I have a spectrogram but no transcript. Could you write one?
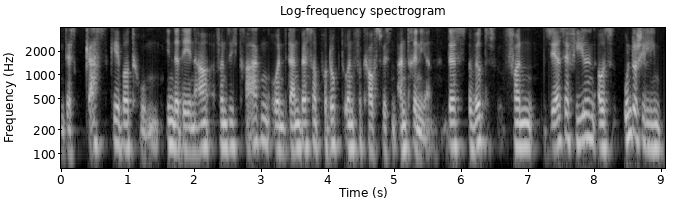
das Gastgebertum in der DNA von sich tragen und dann besser Produkt- und Verkaufswissen antrainieren. Das wird von sehr, sehr vielen aus unterschiedlichen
